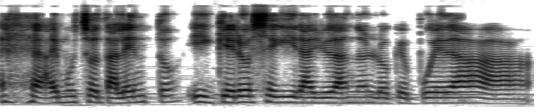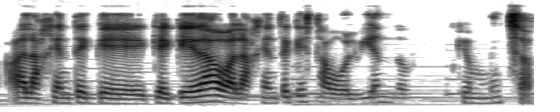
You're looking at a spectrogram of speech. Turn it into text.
hay mucho talento y quiero seguir ayudando en lo que pueda a, la gente que, que queda o a la gente que está volviendo, que es mucha.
